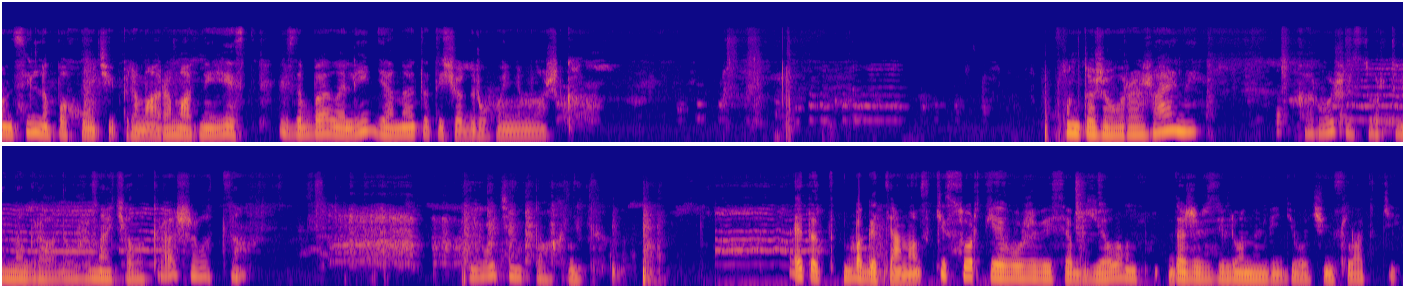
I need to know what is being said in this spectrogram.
Он сильно пахучий, прямо ароматный. Есть Изабелла Лидия, но этот еще другой немножко. Он тоже урожайный. Хороший сорт винограда. Уже начал окрашиваться. И очень пахнет. Этот богатяновский сорт, я его уже весь объела. Он даже в зеленом виде очень сладкий.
